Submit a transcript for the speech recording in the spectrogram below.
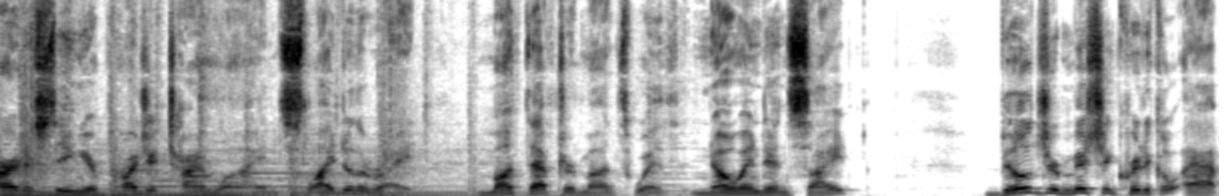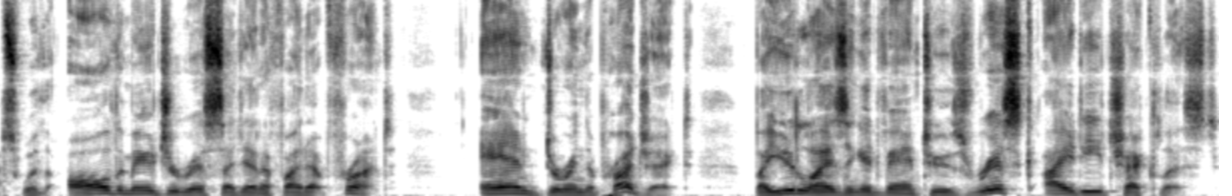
Tired of seeing your project timeline slide to the right month after month with no end in sight? Build your mission critical apps with all the major risks identified up front and during the project by utilizing Advantu's Risk ID checklist.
